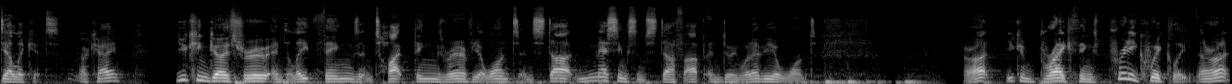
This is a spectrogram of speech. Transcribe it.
delicate, okay? You can go through and delete things and type things wherever you want and start messing some stuff up and doing whatever you want. All right. You can break things pretty quickly. All right.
